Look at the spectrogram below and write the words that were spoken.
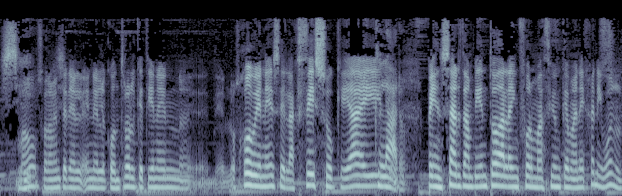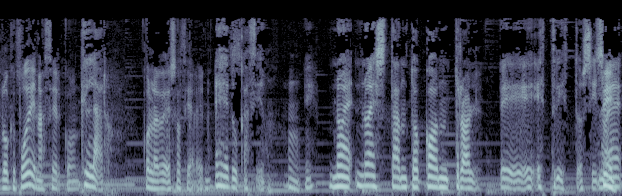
Sí. ¿no? Solamente en el, en el control que tienen eh, los jóvenes, el acceso que hay. Claro. Pensar también toda la información que manejan y, bueno, lo que pueden hacer con, Claro. con las redes sociales, ¿no? es educación. Mm. ¿eh? No, es, no es tanto control eh, estricto, sino Sí. es,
